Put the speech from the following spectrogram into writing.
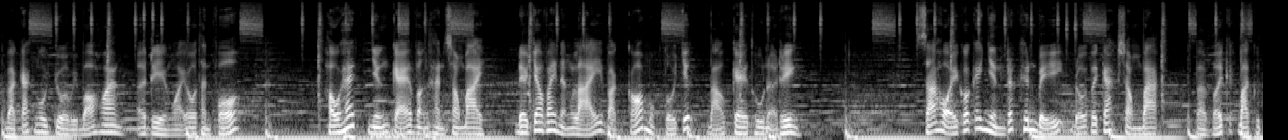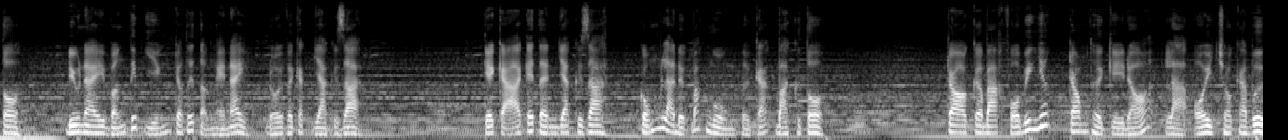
và các ngôi chùa bị bỏ hoang ở rìa ngoại ô thành phố. Hầu hết những kẻ vận hành sòng bài đều cho vay nặng lãi và có một tổ chức bảo kê thu nợ riêng. Xã hội có cái nhìn rất khinh bỉ đối với các sòng bạc và với các Bakuto. Điều này vẫn tiếp diễn cho tới tận ngày nay đối với các Yakuza. Kể cả cái tên Yakuza cũng là được bắt nguồn từ các Bakuto. Trò cờ bạc phổ biến nhất trong thời kỳ đó là Oichokabu,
